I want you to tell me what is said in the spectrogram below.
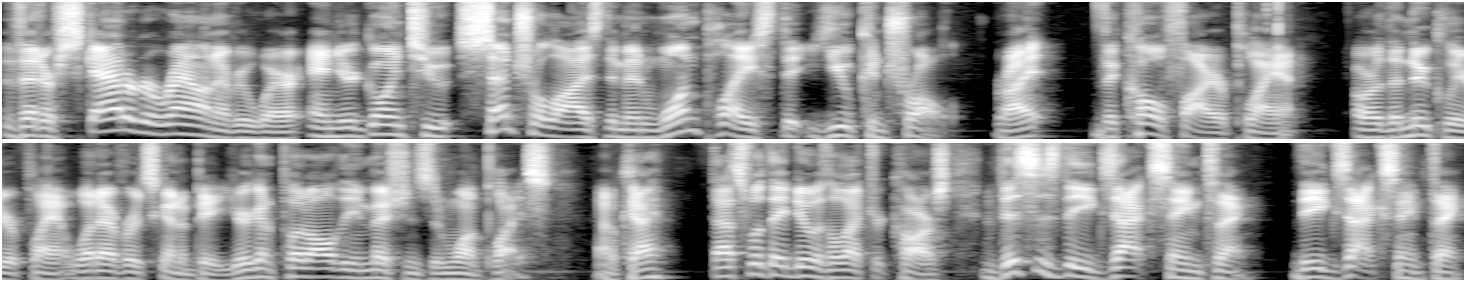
that are scattered around everywhere and you're going to centralize them in one place that you control, right? The coal fire plant or the nuclear plant, whatever it's going to be. You're going to put all the emissions in one place. Okay. That's what they do with electric cars. This is the exact same thing. The exact same thing.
